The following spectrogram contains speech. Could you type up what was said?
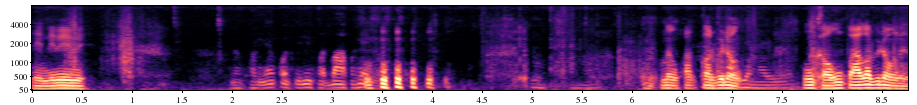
นี่นี่นี่ นี่น้ำพันนี้ก่อนที่นี่ผัดบ้าเพราะแห้งนั่งพักก่อนพี่น้องยังไงหุงเขาวหุงปลาก่อนพี่น้องเลย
